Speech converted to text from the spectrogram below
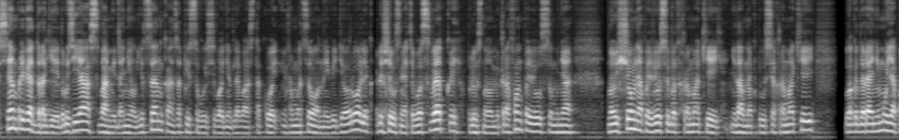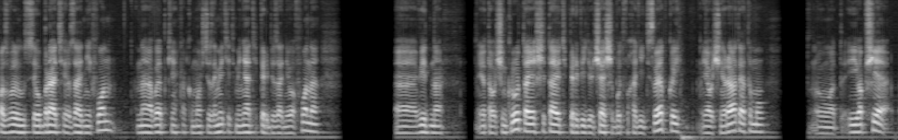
Всем привет, дорогие друзья, с вами Данил Яценко, записываю сегодня для вас такой информационный видеоролик. Решил снять его с вебкой, плюс новый микрофон появился у меня, но еще у меня появился, ребят, хромакей. Недавно я купил себе хромакей, благодаря нему я позволил себе убрать задний фон на вебке, как вы можете заметить, меня теперь без заднего фона э, видно. Это очень круто, я считаю, теперь видео чаще будет выходить с вебкой, я очень рад этому. Вот. И вообще,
